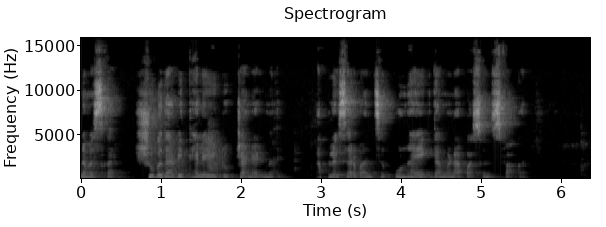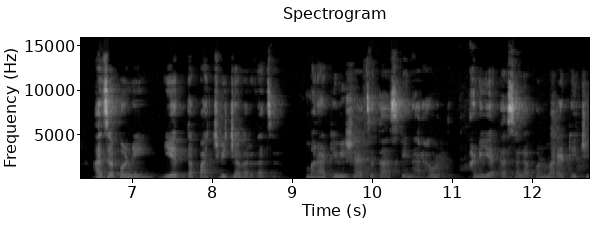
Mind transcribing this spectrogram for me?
नमस्कार. शुभदा विद्यालय यूट्यूब चॅनलमध्ये आपलं सर्वांचं पुन्हा एकदा मनापासून स्वागत. आज आपण इयत्ता पाचवीच्या वर्गाचा मराठी विषयाचा तास घेणार आहोत आणि या तासाला आपण मराठीची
